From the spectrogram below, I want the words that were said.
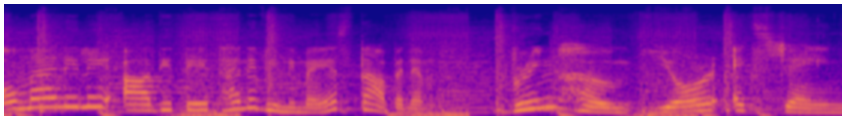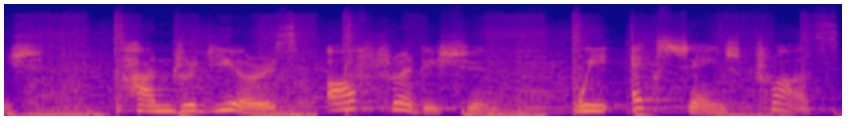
ഒമാനിലെ ആദ്യത്തെ ധനവിനിമയ സ്ഥാപനം bring home your exchange hundred years of tradition we exchange trust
